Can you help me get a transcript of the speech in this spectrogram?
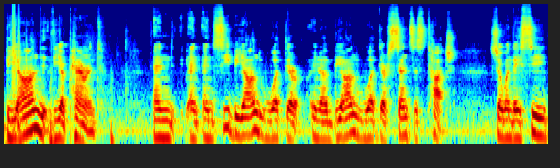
beyond the apparent and, and, and see beyond what their you know beyond what their senses touch. So when they see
